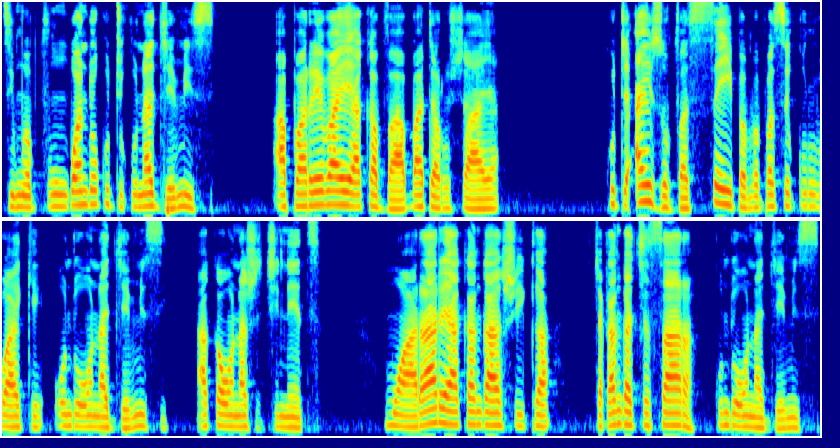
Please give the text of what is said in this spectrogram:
Dzimwe pfungwa ndokuti kuna jemisi apa revai akabva abata rushaya kuti aizobva sei pamba pasekuru vake ondoona jemisi akaona zvichinetsa. Muharare akanga asvika chakanga chasara kundoona jemisi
